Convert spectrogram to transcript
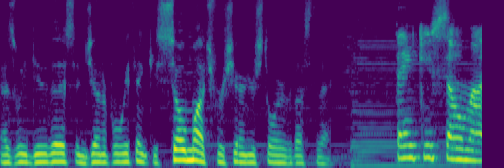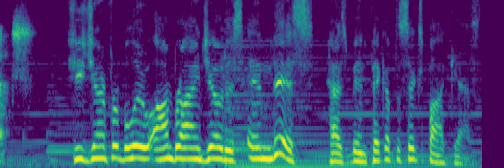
as we do this. And Jennifer, we thank you so much for sharing your story with us today. Thank you so much. She's Jennifer Ballou. I'm Brian Jodis, and this has been Pick Up the Six podcast.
